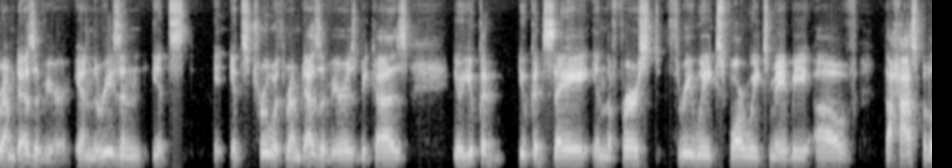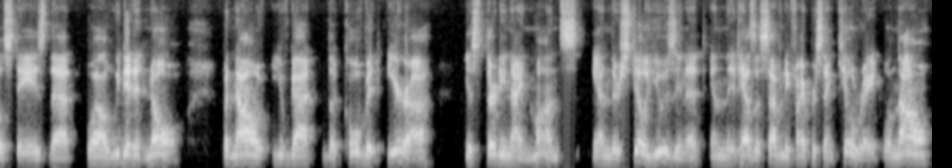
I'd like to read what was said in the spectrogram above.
remdesivir. And the reason it's it's true with remdesivir is because you know you could you could say in the first 3 weeks, 4 weeks maybe of the hospital stays that well we didn't know. But now you've got the COVID era is 39 months and they're still using it and it has a 75% kill rate. Well now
